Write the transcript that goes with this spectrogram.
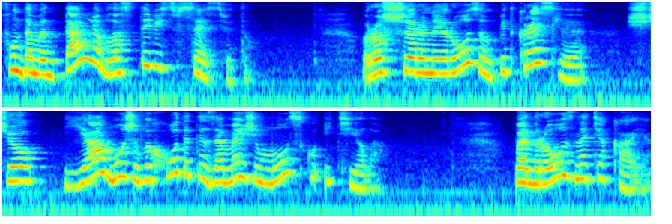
фундаментальна властивість Всесвіту. Розширений розум підкреслює, що я можу виходити за межі мозку і тіла. Пенроуз натякає,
